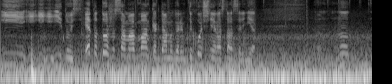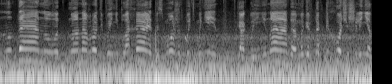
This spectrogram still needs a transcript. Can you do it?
и, и, и, и, и, то есть, это тоже самообман, когда мы говорим, ты хочешь с ней расстаться или нет. Ну, ну да, ну вот, ну она вроде бы неплохая, то есть, может быть, мне как бы и не надо. Мы говорим, так ты хочешь или нет?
